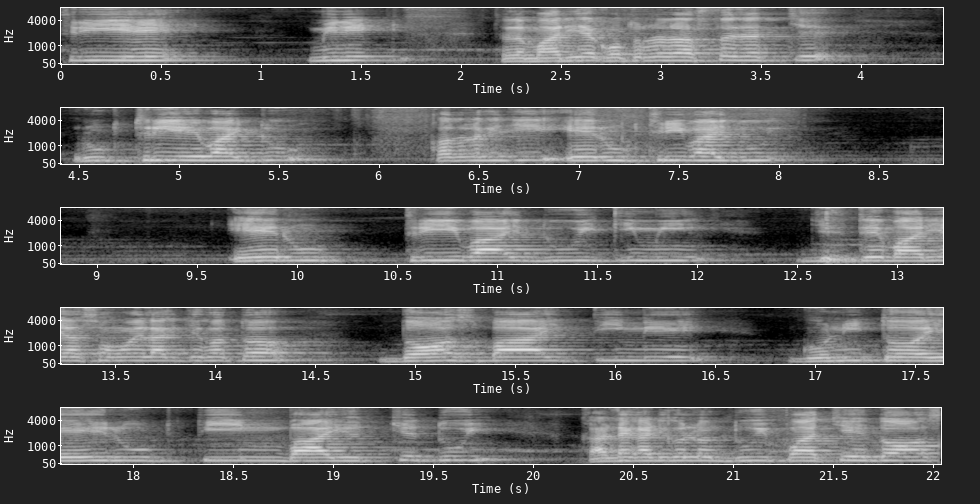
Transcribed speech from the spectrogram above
থ্রি এ মিনিট। তাহলে মারিয়া কতটা রাস্তা যাচ্ছে? Root three a by two. কত লিখেছি এ রুট থ্রি বাই দুই এ রুট থ্রি বাই দুই কিমি, যেতে মারিয়া সময় লাগছে কত? দশ বাই তিনে গণিত এই রুট তিন বাই হচ্ছে দুই। কাটাকাটি করলাম দুই পাঁচে দশ।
